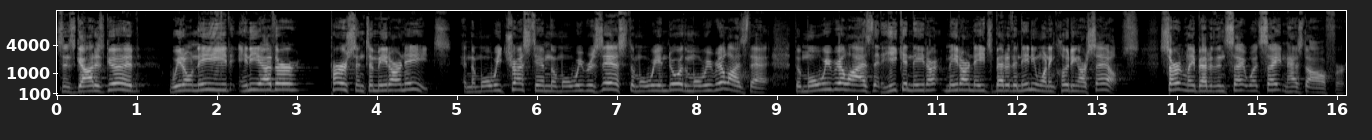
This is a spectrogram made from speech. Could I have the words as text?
Since God is good, we don't need any other person to meet our needs. And the more we trust Him, the more we resist, the more we endure, the more we realize that. The more we realize that He can our, meet our needs better than anyone, including ourselves certainly better than what Satan has to offer.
